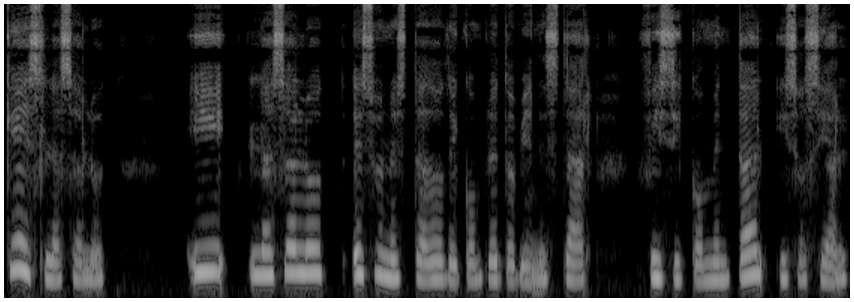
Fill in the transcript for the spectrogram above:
qué es la salud. Y la salud es un estado de completo bienestar físico, mental y social,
